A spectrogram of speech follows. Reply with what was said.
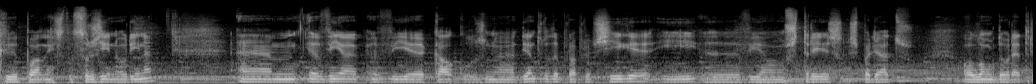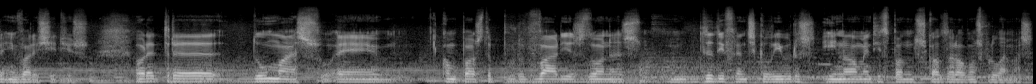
que, podem surgir na urina. Um, havia, havia cálculos na, dentro da própria bexiga e havia uns três espalhados ao longo da uretra em vários sítios. A uretra do macho é composta por várias zonas de diferentes calibres e normalmente isso pode nos causar alguns problemas.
